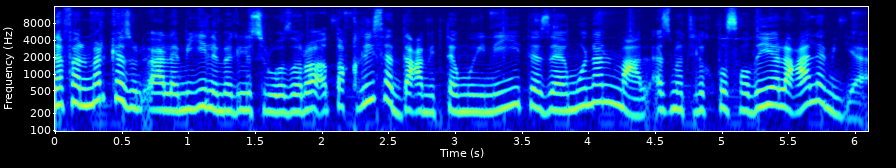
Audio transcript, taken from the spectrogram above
نفى المركز الإعلامي لمجلس الوزراء تقليص الدعم التمويني تزامنا مع الأزمة الاقتصادية العالمية.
